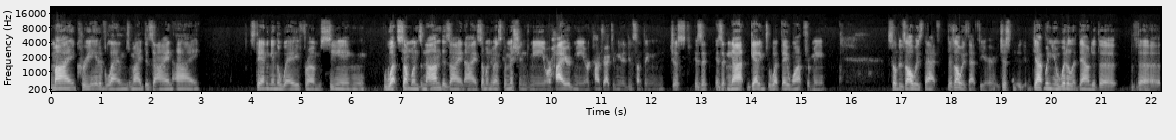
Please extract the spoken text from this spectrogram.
my creative lens, my design eye standing in the way from seeing what someone's non-design eye, someone who has commissioned me or hired me or contracted me to do something, just is it is it not getting to what they want from me? So there's always that there's always that fear. Just that when you whittle it down to the the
